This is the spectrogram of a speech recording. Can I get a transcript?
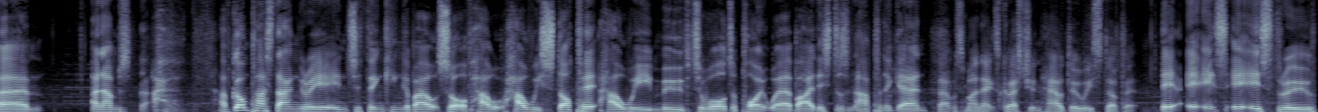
Um, and I'm, I've gone past angry into thinking about sort of how, how we stop it, how we move towards a point whereby this doesn't happen again. That was my next question. How do we stop it? It, it's it is through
